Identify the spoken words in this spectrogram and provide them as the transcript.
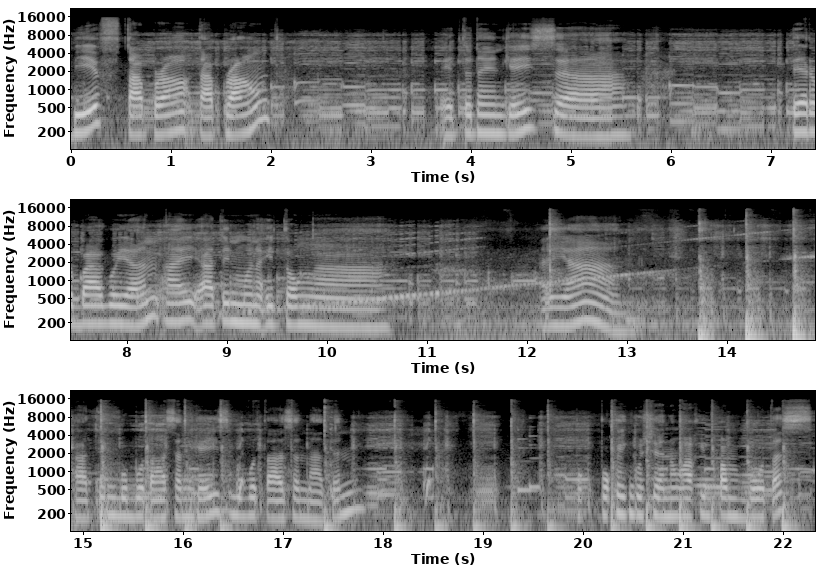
beef. Top round. Top round. Ito na yun guys. Uh, pero bago yan, ay atin muna itong uh, ayan ating bubutasan guys. Bubutasan natin. Pukpukin ko siya ng aking pambutas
